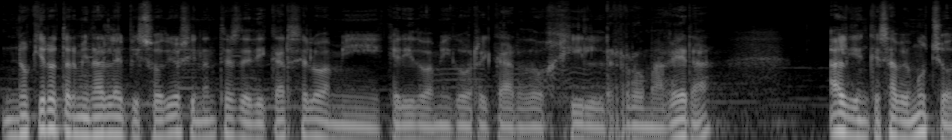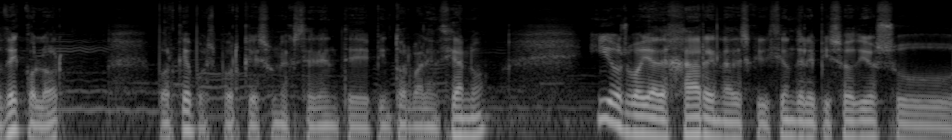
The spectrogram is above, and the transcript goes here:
No quiero terminar el episodio sin antes dedicárselo a mi querido amigo Ricardo Gil Romaguera, alguien que sabe mucho de color. ¿Por qué? Pues porque es un excelente pintor valenciano. Y os voy a dejar en la descripción del episodio su,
